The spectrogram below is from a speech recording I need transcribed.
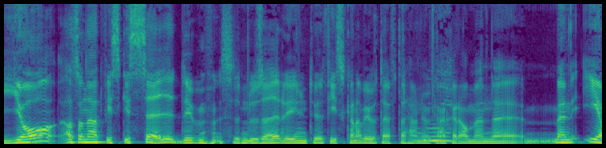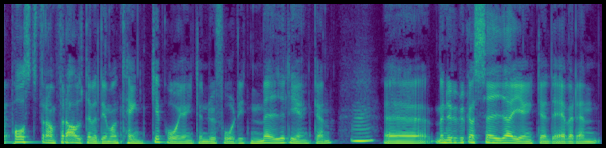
Ja, alltså nätfiske i sig, det, som du säger, det är ju inte fiskarna vi är ute efter här nu mm. kanske då, men, eh, men e-post framförallt är väl det man tänker på egentligen, du får ditt mejl egentligen. Mm. Eh, men det vi brukar säga egentligen, det är väl en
